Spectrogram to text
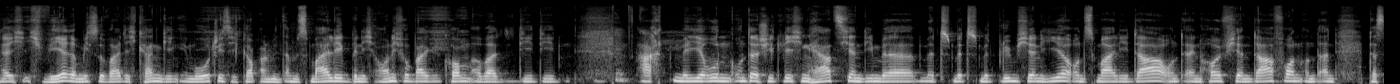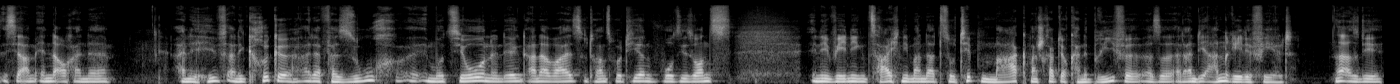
Ja, ich, ich wehre mich, soweit ich kann, gegen Emojis. Ich glaube, am, am Smiley bin ich auch nicht vorbeigekommen, aber die, die acht Millionen unterschiedlichen Herzchen, die mir mit, mit, mit Blümchen hier und Smiley da und ein Häufchen davon und ein, das ist ja am Ende auch eine, eine Hilfs-, eine Krücke, der Versuch, Emotionen in irgendeiner Weise zu transportieren, wo sie sonst in den wenigen Zeichen, die man dazu tippen mag, man schreibt ja auch keine Briefe, also allein die Anrede fehlt. Ne, also die,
